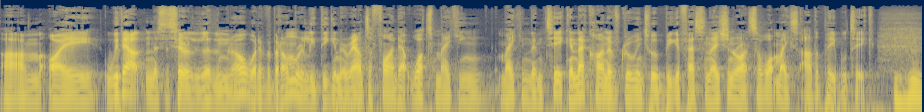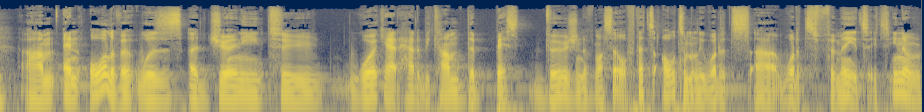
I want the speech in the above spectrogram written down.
um, I without necessarily letting them know or whatever, but I'm really digging around to find out what's making making them tick, and that kind of grew into a bigger fascination. Right, so what makes other people tick, mm-hmm. um, and all of it was a journey to work out how to become the best version of myself. That's ultimately what it's uh, what it's for me. It's it's in a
